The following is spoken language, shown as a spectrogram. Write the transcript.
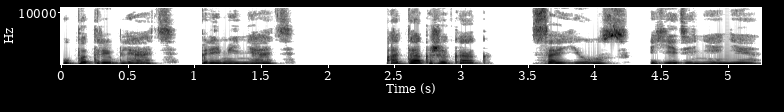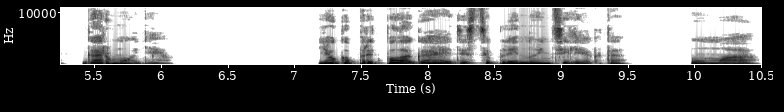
«употреблять», «применять», а также как «союз», «единение», «гармония». Йога предполагает дисциплину интеллекта, ума,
